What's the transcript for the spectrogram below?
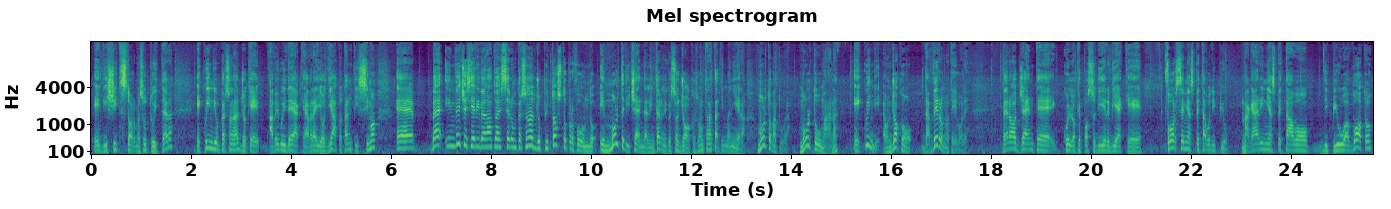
e di shitstorm su Twitter. E quindi un personaggio che avevo idea che avrei odiato tantissimo. Eh, Beh, invece si è rivelato essere un personaggio piuttosto profondo e molte vicende all'interno di questo gioco sono trattate in maniera molto matura, molto umana e quindi è un gioco davvero notevole. Però gente, quello che posso dirvi è che forse mi aspettavo di più. Magari mi aspettavo di più a vuoto,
